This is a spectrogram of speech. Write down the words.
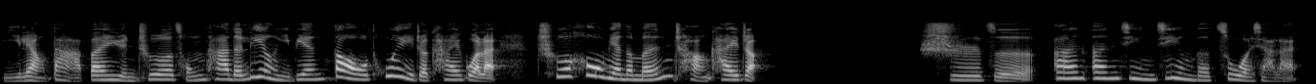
一辆大搬运车从它的另一边倒退着开过来，车后面的门敞开着。狮子安安静静地坐下来，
